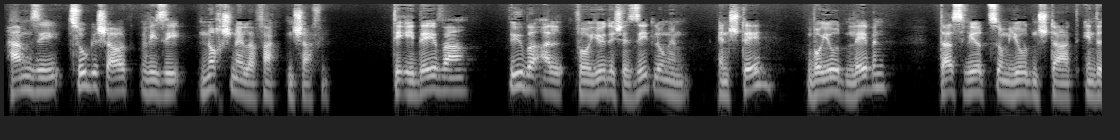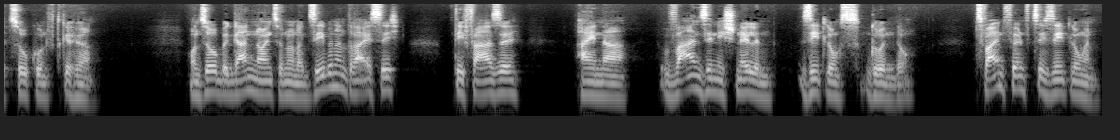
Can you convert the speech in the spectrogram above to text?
haben sie zugeschaut, wie sie noch schneller Fakten schaffen. Die Idee war, überall, wo jüdische Siedlungen entstehen, wo Juden leben, das wird zum Judenstaat in der Zukunft gehören. Und so begann 1937 die Phase einer wahnsinnig schnellen Siedlungsgründung. 52 Siedlungen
